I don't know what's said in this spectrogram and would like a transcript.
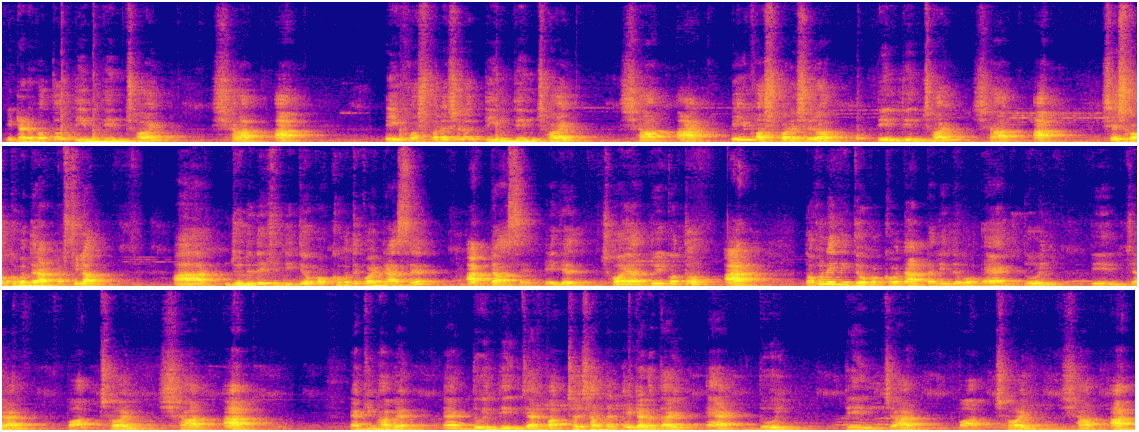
এটারও কত? তিন তিন, ছয়, সাত, আট। এই ফসফরাসেরও তিন তিন, ছয়, সাত, আট। এই ফসফরাসেরও তিন তিন ছয় সাত আট। শেষ কক্ষপথের আটটা ফিল আর যদি দেখি দ্বিতীয় কক্ষপথে কয়টা আছে? আটটা আছে। এই যে ছয় আর দুই কত? আট। তখন এই দ্বিতীয় কক্ষপথে আটটা দিয়ে দেবো। এক, দুই, তিন, চার, পাঁচ, ছয়, সাত, আট। একইভাবে এক, দুই, তিন, চার, পাঁচ, ছয়, সাত, আট, এটারও তাই এক, দুই, তিন, চার, পাঁচ, ছয়, সাত, আট।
